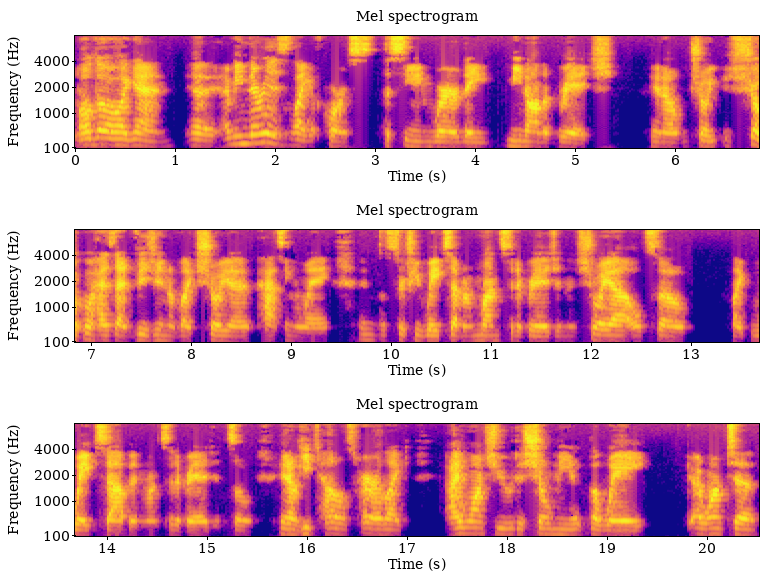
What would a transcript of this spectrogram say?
Yeah. although again, uh, I mean there is like of course the scene where they meet on the bridge. You know, Sho- Shoko has that vision of like Shoya passing away, and so she wakes up and runs to the bridge, and then Shoya also like wakes up and runs to the bridge, and so you know he tells her like, "I want you to show me the way. I want to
